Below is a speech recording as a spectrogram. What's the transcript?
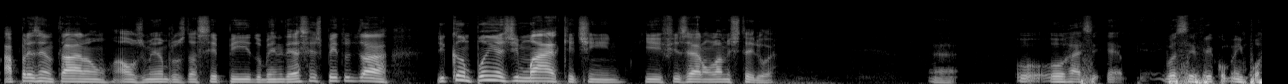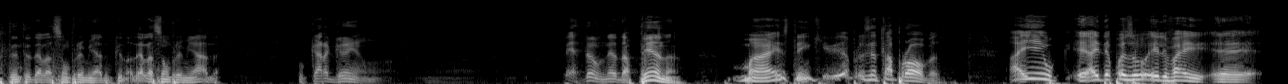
apresentaram aos membros da CPI do BNDES a respeito da, de campanhas de marketing que fizeram lá no exterior. É, o, o é, você vê como é importante a delação premiada, porque na delação premiada o cara ganha um, perdão né, da pena, mas tem que apresentar provas. Aí, aí depois ele vai é,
